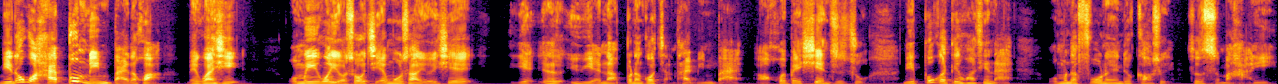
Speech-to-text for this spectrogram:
你如果还不明白的话，没关系，我们因为有时候节目上有一些也呃语言呢不能够讲太明白啊，会被限制住。你拨个电话进来，我们的服务人员就告诉你这是什么含义。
